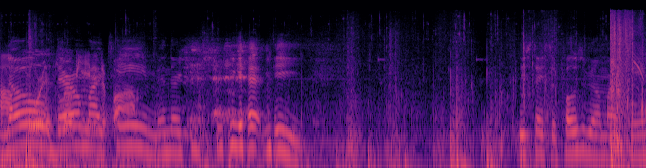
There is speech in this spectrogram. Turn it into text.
Op four No, they're on my located a bomb. team and they keep shooting at me. At least they supposed to be on my team.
